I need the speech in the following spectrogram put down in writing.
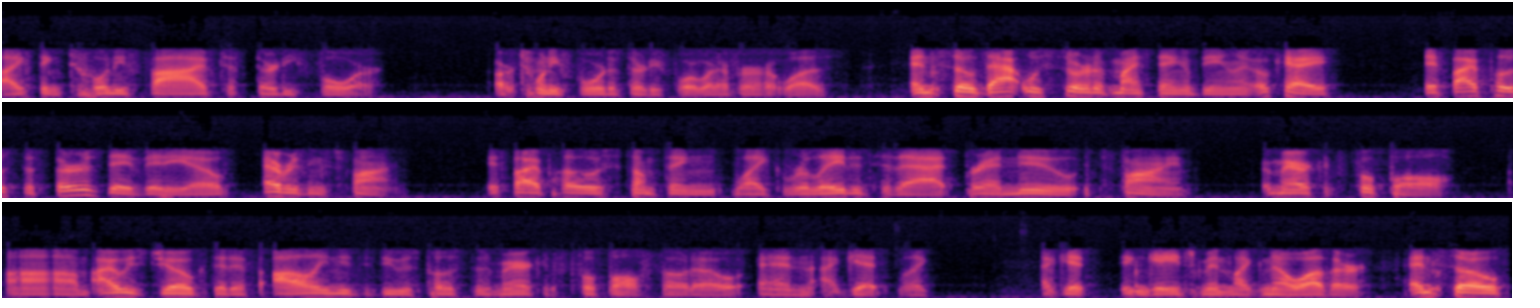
I think 25 to 34, or 24 to 34, whatever it was. And so that was sort of my thing of being like, okay, if I post a Thursday video, everything's fine if I post something like related to that, brand new, it's fine. American football. Um, I always joke that if all I need to do is post an American football photo and I get like I get engagement like no other. And so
